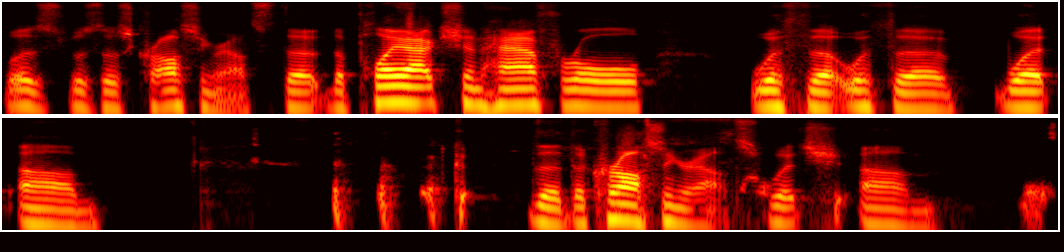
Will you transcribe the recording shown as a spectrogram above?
was was those crossing routes, the the play action half roll with the with the what um the the crossing routes, which um It was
